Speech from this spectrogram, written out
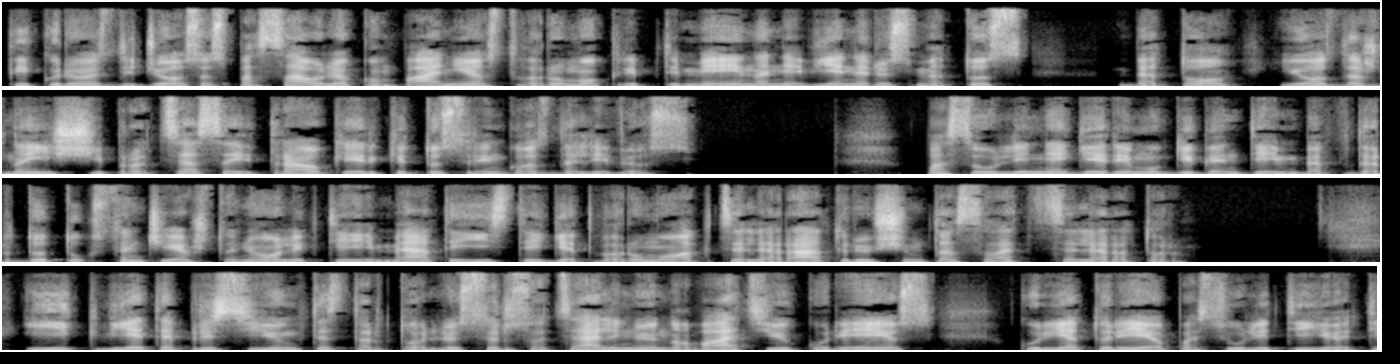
kai kurios didžiosios pasaulio kompanijos tvarumo kryptimi eina ne vienerius metus, be to, jos dažnai į šį procesą įtraukia ir kitus rinkos dalyvius. Pasaulinė gėrimų gigantė InBev dar 2018 metai įsteigė tvarumo akceleratorių 100 Accelerator. Į jį kvietė prisijungti startuolius ir socialinių inovacijų kuriejus, kurie turėjo pasiūlyti JOT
